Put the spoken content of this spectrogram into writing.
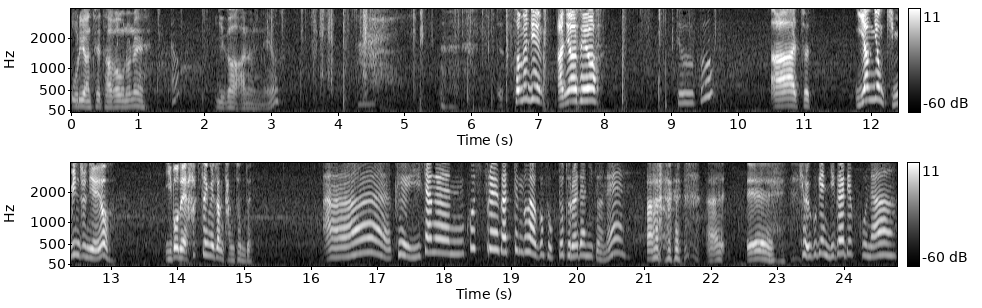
우리한테 다가오는 애. 어? 네가 아는 애야? 선배님 안녕하세요. 누구? 아, 저 2학년 김민준이에요. 이번에 학생회장 당선된. 아, 그 이상한 코스프레 같은 거 하고 복도 돌아다니던 애. 아, 아, 예. 결국엔 네가 됐구나.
